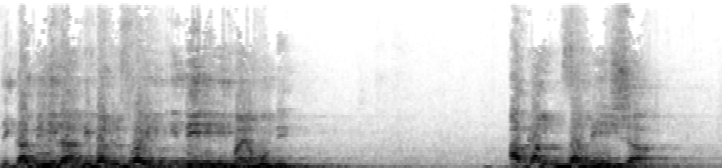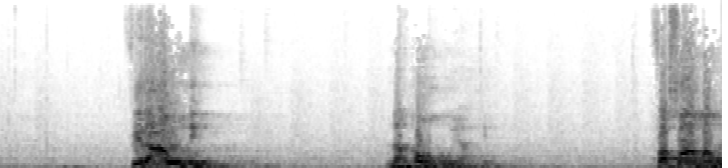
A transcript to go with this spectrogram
kikabila ni Banu Israili kidini ni Mayahudi. Akamzamisha Firauni na kaumu yake fasamahu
